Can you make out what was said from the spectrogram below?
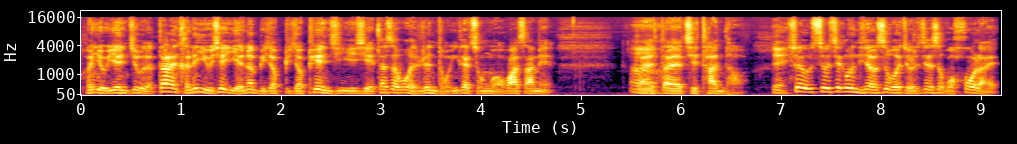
很有研究的。当然，可能有些言论比较比较偏激一些，但是我很认同应该从文化上面大家嗯，大家去探讨。对，所以所以这个问题上是我觉得这是我后来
